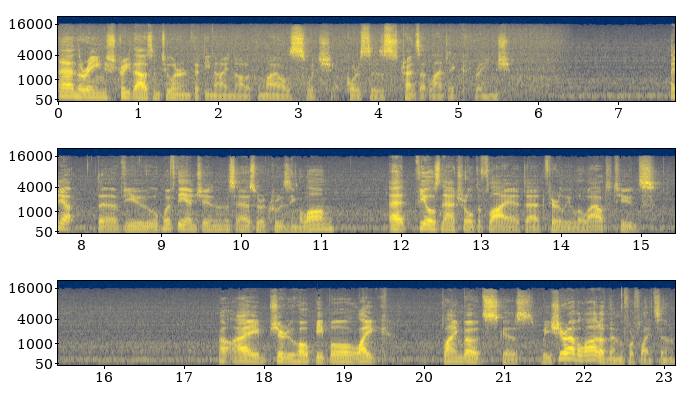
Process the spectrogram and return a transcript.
And the range 3,259 nautical miles, which of course is transatlantic range. And yeah, the view with the engines as we're cruising along. It feels natural to fly it at fairly low altitudes. Well, I sure do hope people like flying boats, because we sure have a lot of them for Flight Sim.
